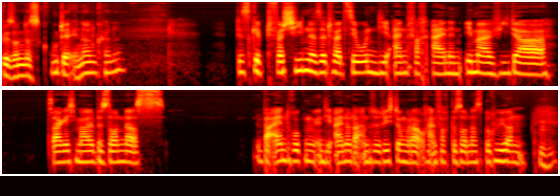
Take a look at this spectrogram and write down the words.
besonders gut erinnern können? Es gibt verschiedene Situationen, die einfach einen immer wieder, sage ich mal, besonders beeindrucken in die eine oder andere Richtung oder auch einfach besonders berühren. Mhm.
